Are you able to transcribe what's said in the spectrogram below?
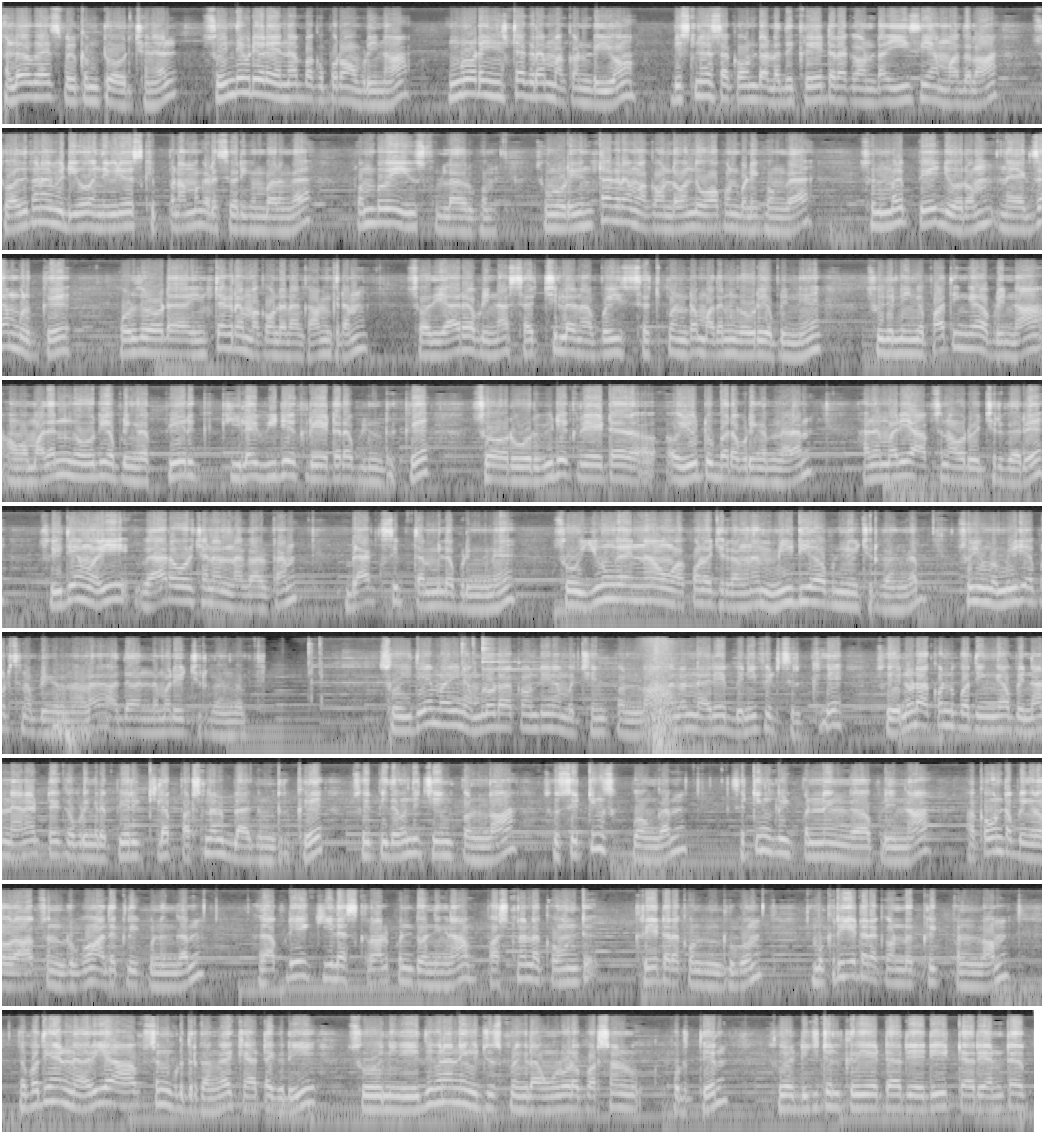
Hello guys welcome to our channel so இந்த வீடியோவில் என்ன பார்க்க போகிறோம் அப்படின்னா உங்களோட இன்ஸ்டாகிராம் அக்கௌண்ட்டையும் பிஸ்னஸ் அக்கௌண்ட் அல்லது கிரியேட்டர் அக்கௌண்ட்டாக ஈஸியாக மாற்றலாம் ஸோ அதுக்கான வீடியோ இந்த வீடியோ ஸ்கிப் பண்ணாமல் கடைசி வரைக்கும் பாருங்கள் ரொம்பவே யூஸ்ஃபுல்லாக இருக்கும். ஸோ உங்களோட இன்ஸ்டாகிராம் அக்கௌண்ட்டை வந்து ஓப்பன் பண்ணிக்கோங்க. ஸோ இந்த மாதிரி பேஜ் வரும். நான் எக்ஸாம்பிளுக்கு ஒருத்தரோட இன்ஸ்டாகிராம் அக்கௌண்ட்டை நான் காமிக்கிறேன். ஸோ அது யார் அப்படின்னா சர்ச்சில் நான் போய் சர்ச் பண்ணுறேன் மதன் கௌரி அப்படின்னு. ஸோ இதில் நீங்கள் பார்த்தீங்க அப்படின்னா அவங்க மதன் கௌரி அப்படிங்கிற பேருக்கு கீழே வீடியோ கிரியேட்டர் அப்படின்னு இருக்குது ஸோ அவர் ஒரு வீடியோ கிரியேட்டர் யூடியூபர் அப்படிங்கிறதுனால அந்த மாதிரி ஆப்ஷன் அவர் வச்சுருக்காரு. ஸோ இதே மாதிரி வேறு ஒரு சேனல் நான் காட்டுறேன். பிளாக் ஷிப் தமிழ் அப்படிங்கன்னு. ஸோ இவங்க என்ன அவங்க அக்கௌண்ட் வச்சுருக்காங்கன்னா மீடியா அப்படின்னு வச்சுருக்காங்க. ஸோ இவங்க மீடியா பர்சன் அப்படிங்கிறதுனால அது அந்த மாதிரி வச்சுருக்காங்க. ஸோ இதே மாதிரி நம்மளோட அக்கௌண்ட்டையும் நம்ம சேஞ்ச் பண்ணலாம். அதனால் நிறைய பெனிஃபிட்ஸ் இருக்குது ஸோ என்னோட அக்கௌண்ட் பார்த்தீங்க அப்படின்னா நேனடெக் அப்படிங்கிற பேர் கீழே பர்சனல் பிளாக்னு இருக்குது ஸோ இப்போ இதை வந்து சேஞ்ச் பண்ணலாம். ஸோ செட்டிங்ஸ்க்கு போங்க. செட்டிங் கிளிக் பண்ணுங்க அப்படின்னா அக்கௌண்ட் அப்படிங்கிற ஒரு ஆப்ஷன் இருக்கும். அதை கிளிக் பண்ணுங்கள் அது அப்படியே கீழே ஸ்க்ரால் பண்ணிட்டு வந்தீங்கன்னா பர்சனல் அக்கௌண்ட் கிரியேட்டர் அக்கௌண்ட் இருக்கும். நம்ம கிரியேட்டர் அக்கௌண்ட்டை கிளிக் பண்ணலாம். இதை பார்த்தீங்கன்னா நிறைய ஆப்ஷன் கொடுத்துருக்காங்க கேட்டகரி ஸோ நீங்கள் எது வேணால் நீங்கள் சூஸ் பண்ணிக்கலாம். உங்களோட பர்சனல் பொறுத்து so digital creator editor enter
